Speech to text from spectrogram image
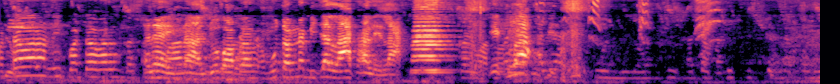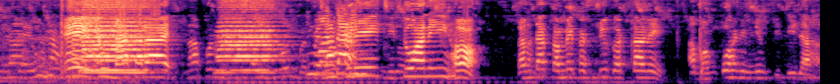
પટ્ટાવાળા નહીં પટ્ટાવાળા કશું અલે એના આલજો બાપડા હું તમને બીજા લાખ આલે લાખ. એક લાખ એ એવું ના કરાય. ચૂંટણી જીતવાની હ. તમતા તમે કશું કરતા નહીં. આ બંકો જીતી જા.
